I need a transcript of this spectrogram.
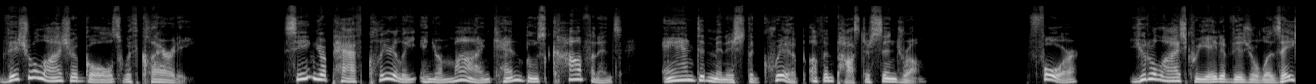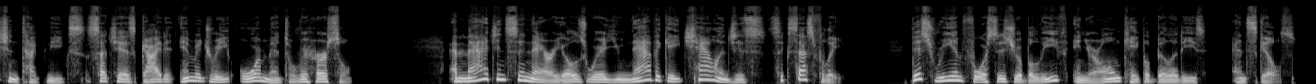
Visualize your goals with clarity. Seeing your path clearly in your mind can boost confidence and diminish the grip of imposter syndrome. 4. Utilize creative visualization techniques such as guided imagery or mental rehearsal. Imagine scenarios where you navigate challenges successfully. This reinforces your belief in your own capabilities and skills.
